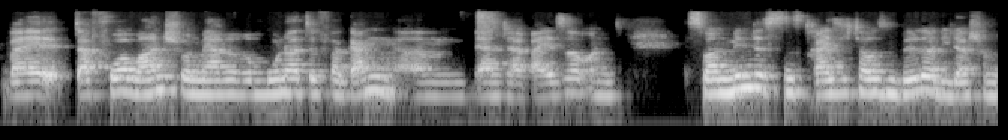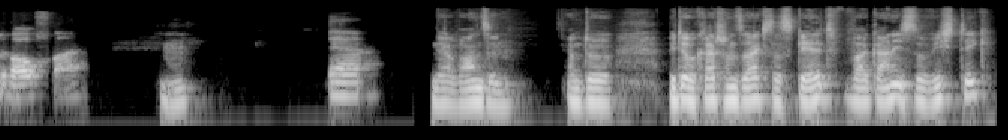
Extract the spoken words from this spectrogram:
weil davor waren schon mehrere Monate vergangen ähm, während der Reise und es waren mindestens 30.000 Bilder, die da schon drauf waren. Mhm. Ja. Ja, Wahnsinn. Und du, wie du gerade schon sagst, das Geld war gar nicht so wichtig,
